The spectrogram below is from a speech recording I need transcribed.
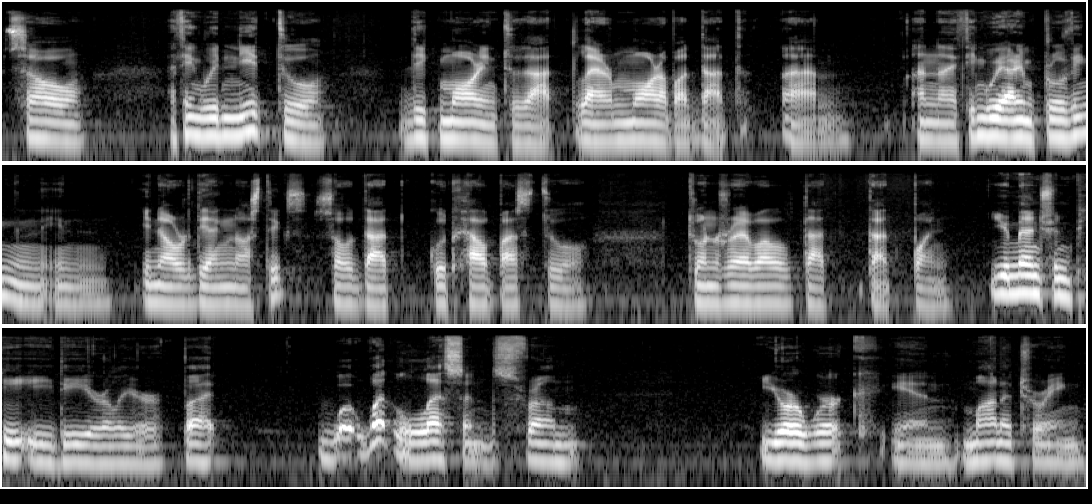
So I think we need to dig more into that, learn more about that. Um, and I think we are improving in, in, in, our diagnostics, so that could help us to, to unravel that, that point. You mentioned PED earlier, but what, what lessons from your work in monitoring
